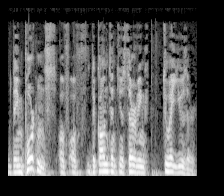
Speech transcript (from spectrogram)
the importance of, of the content you're serving to a user?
